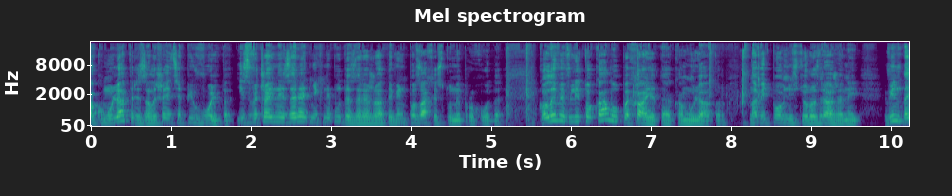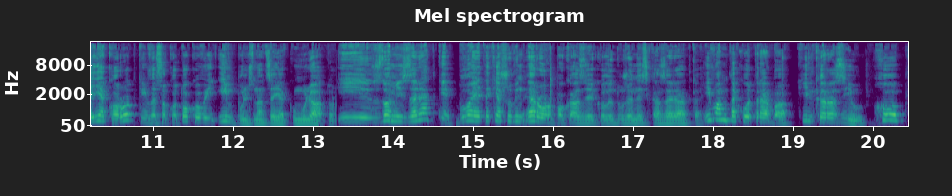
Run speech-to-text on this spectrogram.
акумуляторі залишається піввольта. І звичайний зарядник не буде заряджати, він по захисту не проходить. Коли ви в літокалу пихаєте акумулятор, навіть повністю розряджений. Він дає короткий високотоковий імпульс на цей акумулятор. І замість зарядки буває таке, що він ерор показує, коли дуже низька зарядка. І вам тако треба кілька разів. Хоп,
